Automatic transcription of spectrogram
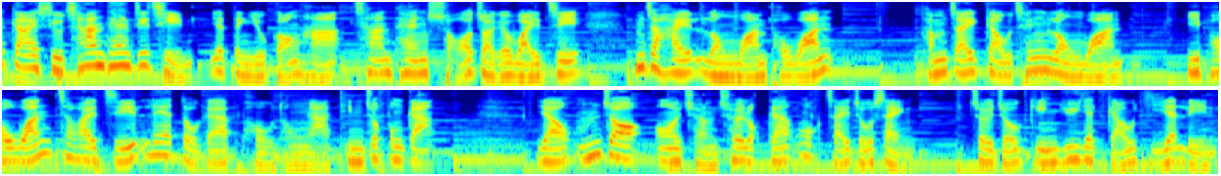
喺介紹餐廳之前，一定要講下餐廳所在嘅位置，咁就係龍環葡韵。氹仔舊稱龍環，而葡韵就係指呢一度嘅葡萄牙建築風格，由五座外牆翠綠嘅屋仔組成。最早建於一九二一年，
